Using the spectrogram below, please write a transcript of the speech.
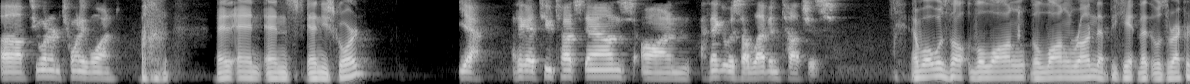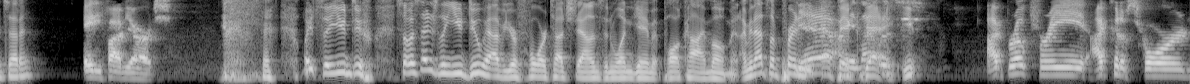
Uh, 221. And and and and you scored? Yeah, I think I had two touchdowns on. I think it was eleven touches, And what was the the long the long run that became that was record setting? eighty-five yards. Wait, so you do so essentially you do have your four touchdowns in one game at Polk High moment. I mean, that's a pretty Yeah, I epic mean, day. was- You- I broke free. I could have scored.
